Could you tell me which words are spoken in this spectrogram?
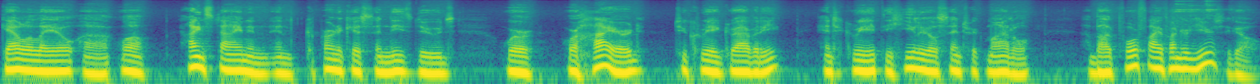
Galileo, uh, well, Einstein and, and Copernicus and these dudes were were hired to create gravity and to create the heliocentric model about four or five hundred years ago.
